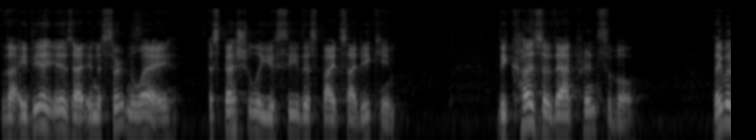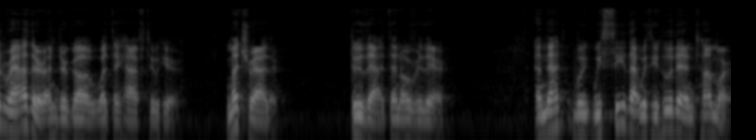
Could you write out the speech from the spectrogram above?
the idea is that in a certain way, especially you see this by tzaddikim, because of that principle, they would rather undergo what they have to here. Much rather do that than over there. And that we, we see that with Yehuda and Tamar.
